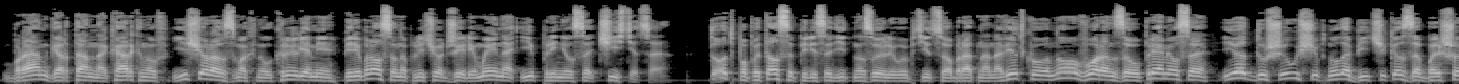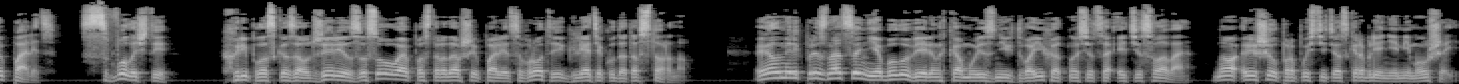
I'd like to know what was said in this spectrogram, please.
Бран, гортанно каркнув, еще раз взмахнул крыльями, перебрался на плечо Джерри Мейна и принялся чиститься. Тот попытался пересадить назойливую птицу обратно на ветку, но ворон заупрямился и от души ущипнул обидчика за большой палец. «Сволочь ты!» — хрипло сказал Джерри, засовывая пострадавший палец в рот и глядя куда-то в сторону. Элмерик, признаться, не был уверен, к кому из них двоих относятся эти слова, но решил пропустить оскорбление мимо ушей.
